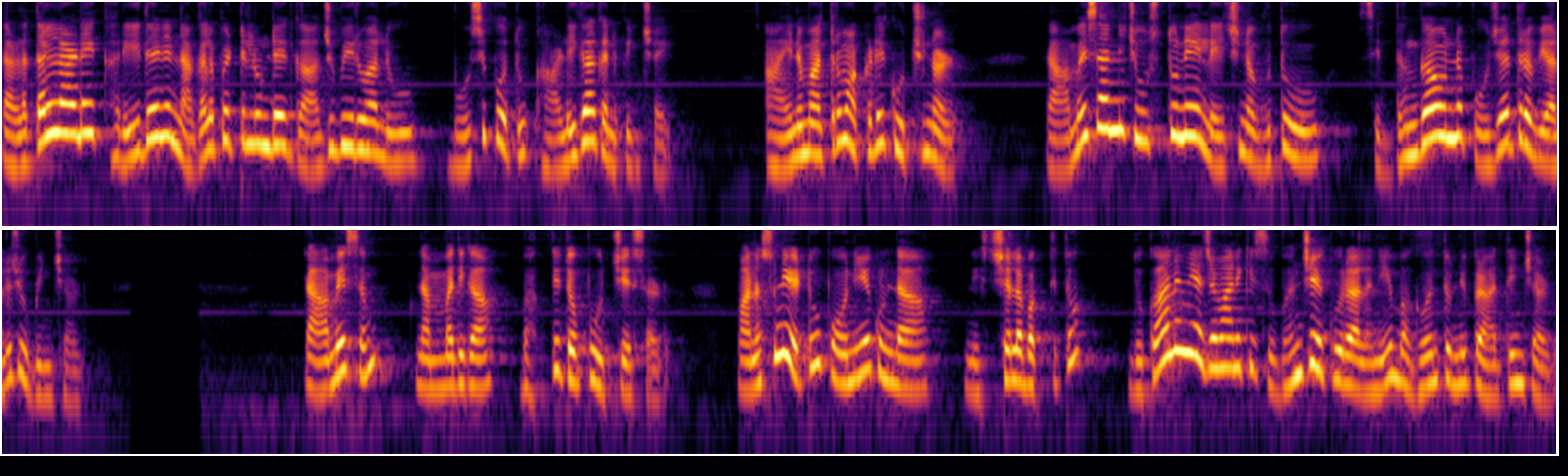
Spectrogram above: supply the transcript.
తళతళ్ళాడే ఖరీదైన నగల పెట్టెలుండే గాజు బీరువాలు బోసిపోతూ ఖాళీగా కనిపించాయి. ఆయన మాత్రం అక్కడే కూర్చున్నాడు. రామేశాన్ని చూస్తూనే లేచి నవ్వుతూ సిద్ధంగా ఉన్న పూజా ద్రవ్యాలు చూపించాడు. రామేశం నెమ్మదిగా భక్తితో పూజ చేశాడు. మనసును ఎటూ పోనీయకుండా నిశ్చల భక్తితో దుకాణం యజమానికి శుభం చేకూరాలని భగవంతుణ్ణి ప్రార్థించాడు.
